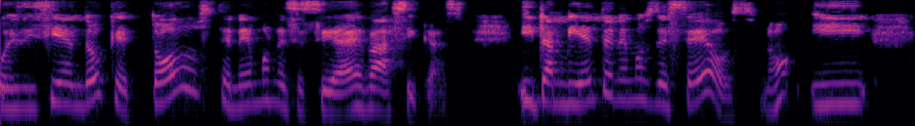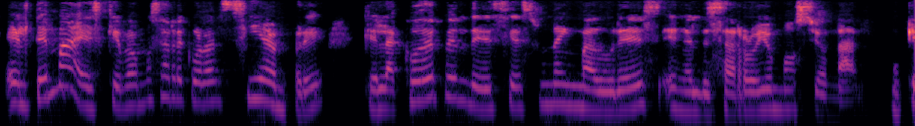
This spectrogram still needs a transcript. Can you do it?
pues diciendo que todos tenemos necesidades básicas y también tenemos deseos, ¿no? Y el tema es que vamos a recordar siempre que la codependencia es una inmadurez en el desarrollo emocional, ¿ok?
